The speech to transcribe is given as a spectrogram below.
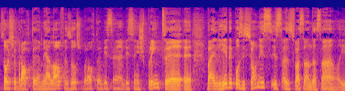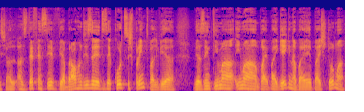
Solche braucht er mehr Laufen, solche braucht er ein bisschen, ein bisschen Sprint, äh, äh, weil jede Position ist, ist, ist was anderes. Äh. Ich als Defensiv, wir brauchen diese, diese kurze Sprint, weil wir, wir sind immer, immer bei, bei Gegner, bei, bei Stürmer.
